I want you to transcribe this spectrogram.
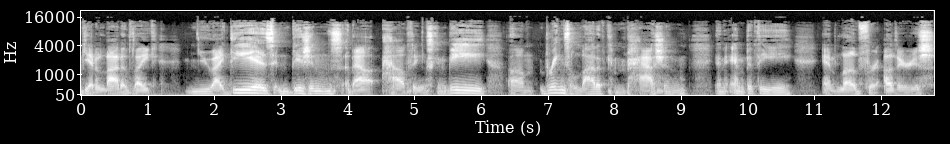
get a lot of like new ideas and visions about how things can be, um, brings a lot of compassion and empathy and love for others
